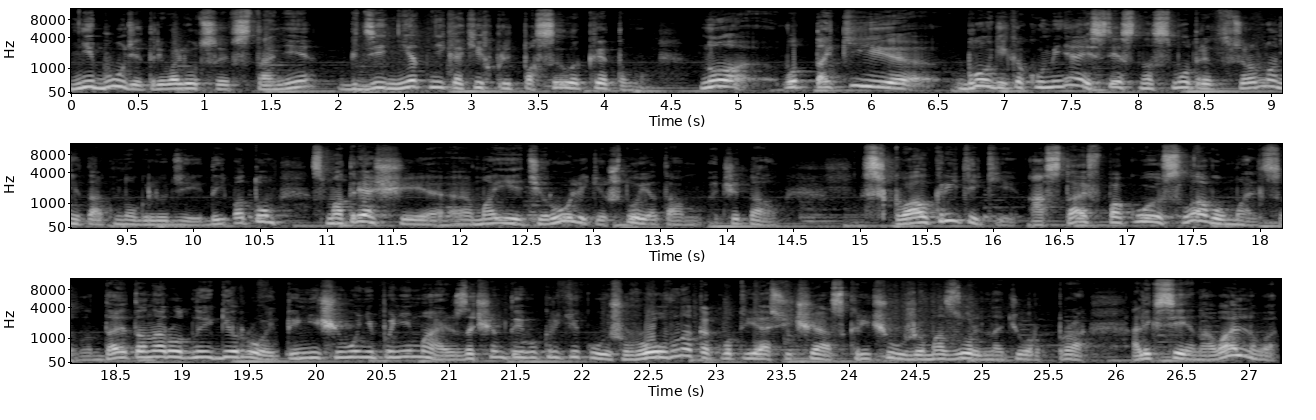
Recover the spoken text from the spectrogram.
Не будет революции в стране, где нет никаких предпосылок к этому. Но вот такие блоги, как у меня, естественно, смотрят все равно не так много людей. Да и потом, смотрящие э, мои эти ролики, что я там читал – Шквал критики. Оставь в покое славу Мальцева. Да это народный герой. Ты ничего не понимаешь. Зачем ты его критикуешь? Ровно, как вот я сейчас кричу уже мозоль натер про Алексея Навального.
